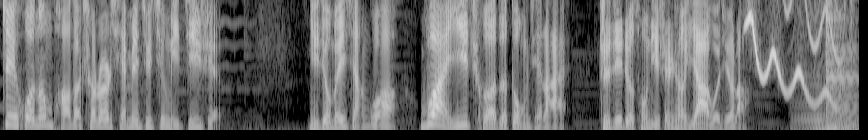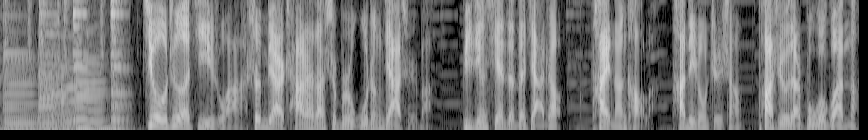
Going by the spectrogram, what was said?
这货能跑到车轮前面去清理积雪，你就没想过万一车子动起来，直接就从你身上压过去了？就这技术啊，顺便查查他是不是无证驾驶吧。毕竟现在的驾照太难考了，他那种智商怕是有点不过关呢。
